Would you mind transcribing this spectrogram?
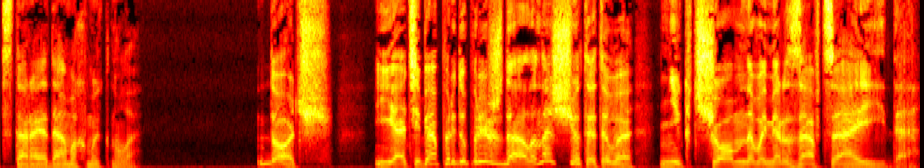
Старая дама хмыкнула. «Дочь, я тебя предупреждала насчет этого никчемного мерзавца Аида.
